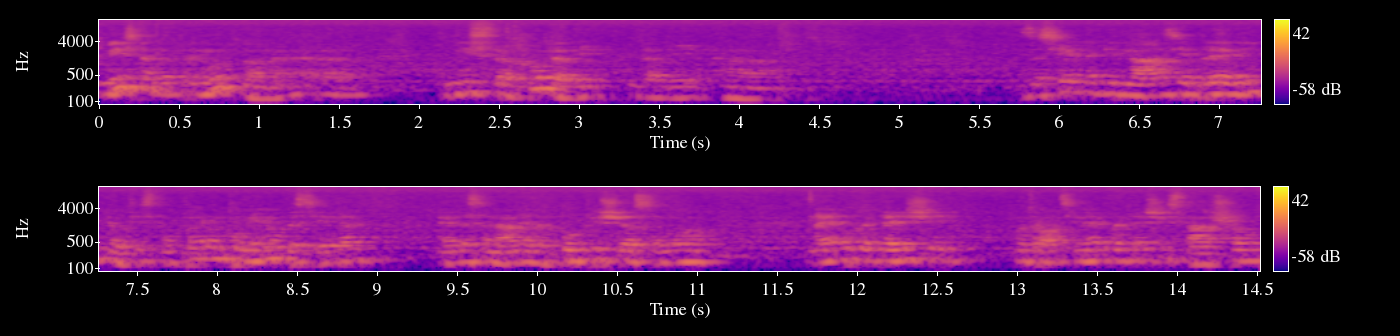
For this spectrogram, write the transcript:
mislim, da trenutno ne, ni strahu, da bi, da bi uh, zasebne gimnazije bile elitne v tistem prvem pomenu besede, ne, da se na ne lahko pišejo samo najbogatejši otroci najbogatejših staršev. Uh,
